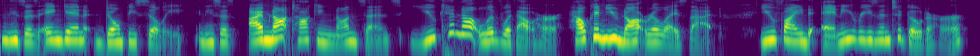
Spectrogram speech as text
And he says, Engin, don't be silly. And he says, I'm not talking nonsense. You cannot live without her. How can you not realize that? You find any reason to go to her.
